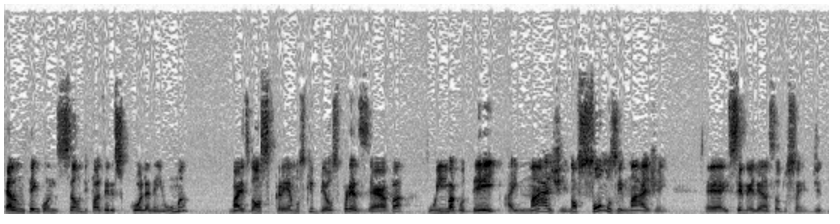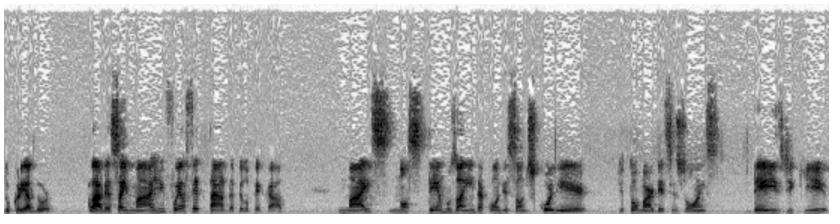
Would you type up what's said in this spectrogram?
ela não tem condição de fazer escolha nenhuma, mas nós cremos que Deus preserva o imago Dei, a imagem, nós somos imagem é, e semelhança do, de, do Criador. Claro, essa imagem foi afetada pelo pecado, mas nós temos ainda a condição de escolher, de tomar decisões, desde que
